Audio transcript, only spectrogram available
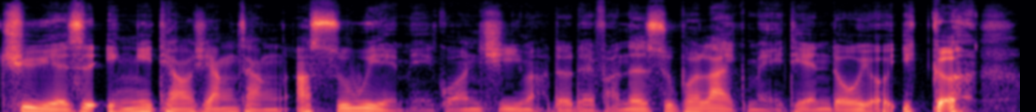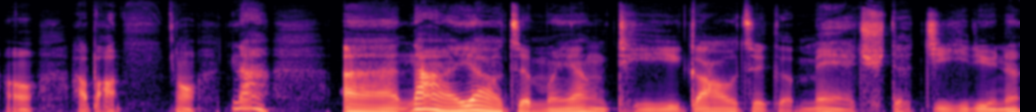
去也是赢一条香肠啊，输也没关系嘛，对不对？反正 super like 每天都有一个 哦，好不好？哦，那呃，那要怎么样提高这个 match 的几率呢？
